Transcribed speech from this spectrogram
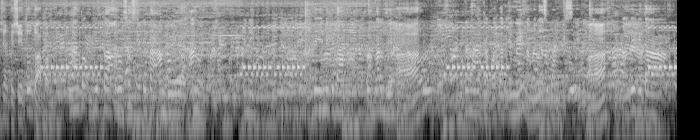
Pasir besi itu untuk apa? untuk kita proses kita ambil anu ini nanti ini kita bakar dia Ah. kemudian kita dapatkan ini namanya spon besi Ah, nanti kita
